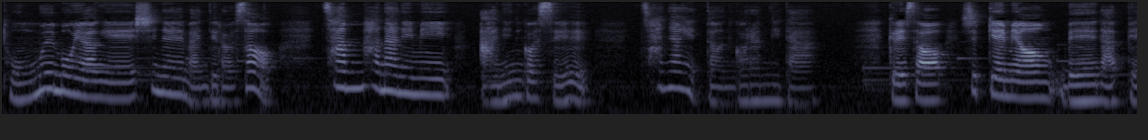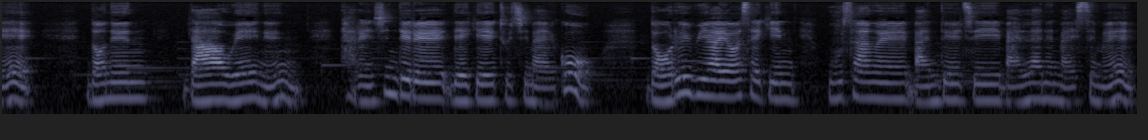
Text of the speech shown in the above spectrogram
동물 모양의 신을 만들어서 참 하나님이 아닌 것을 찬양했던 거랍니다. 그래서 십계명 맨 앞에 너는 나 외에는 다른 신들을 내게 두지 말고 너를 위하여 새긴 우상을 만들지 말라는 말씀을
